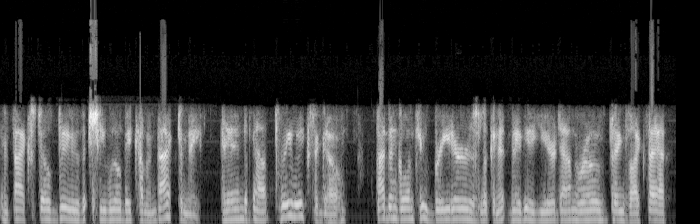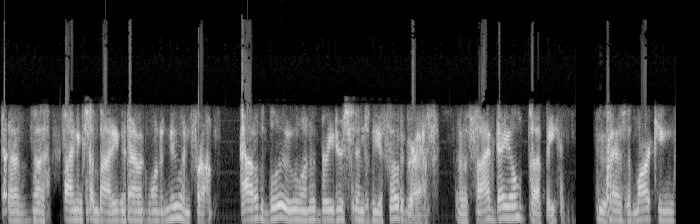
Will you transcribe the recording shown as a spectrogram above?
in fact, still do, that she will be coming back to me. And about three weeks ago, I've been going through breeders, looking at maybe a year down the road, things like that, of uh, finding somebody that I would want a new one from. Out of the blue, one of the breeders sends me a photograph of a five day old puppy who has the markings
